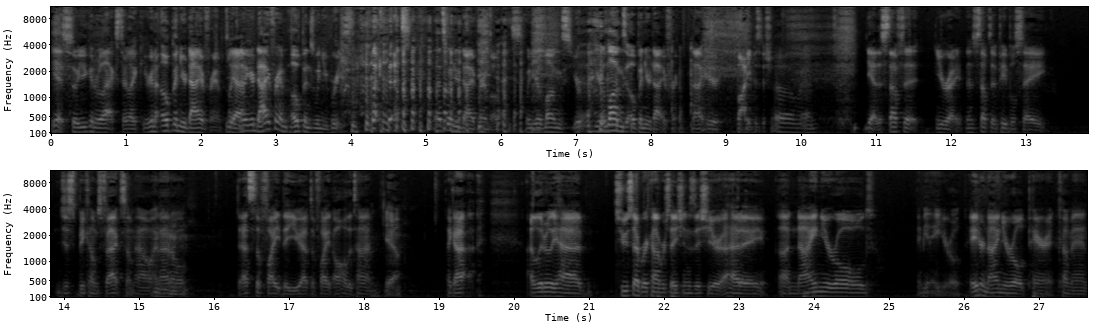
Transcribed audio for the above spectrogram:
Yeah. So you can relax. They're like, you're gonna open your diaphragm. It's like, Yeah. No, your diaphragm opens when you breathe. like, that's, that's when your diaphragm opens. When your lungs, your your lungs open your diaphragm, not your body position. Oh man. yeah, the stuff that you're right. The stuff that people say just becomes fact somehow, and I Mm-hmm. don't. That's the fight that you have to fight all the time. Yeah. Like I, I literally had two separate conversations this year. I had a, a nine year old, maybe an eight year old, eight or nine year old parent come in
